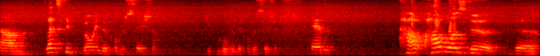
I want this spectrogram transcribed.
Um, let's keep going the conversation, keep moving the conversation. And how, how was the, the,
